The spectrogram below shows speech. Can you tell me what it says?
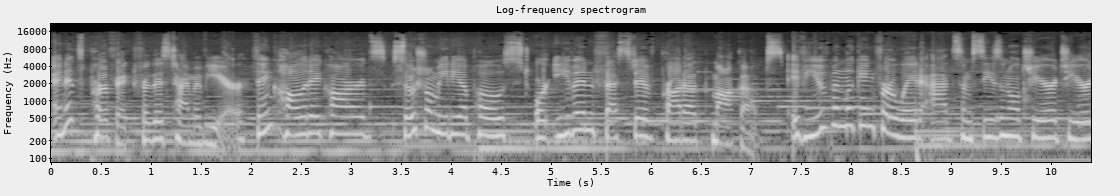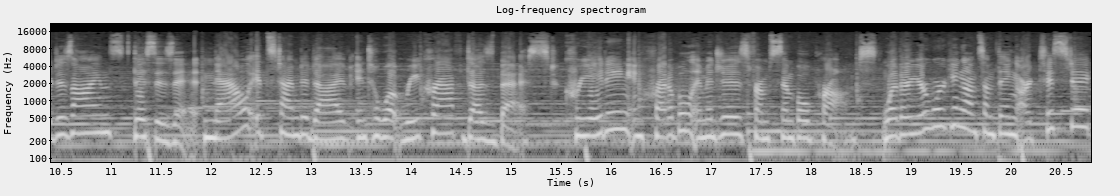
and it's perfect for this time of year. Think holiday cards, social media posts, or even festive product mock ups. If you've been looking for a way to add some seasonal cheer to your designs, this is it. Now it's time to dive into what Recraft does best creating incredible images from simple prompts. Whether you're working on something artistic,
